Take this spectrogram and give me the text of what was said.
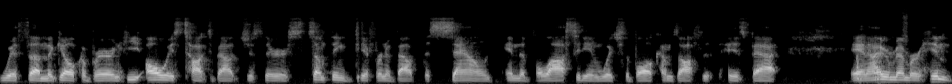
with uh, miguel cabrera and he always talked about just there's something different about the sound and the velocity in which the ball comes off his bat and I remember him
